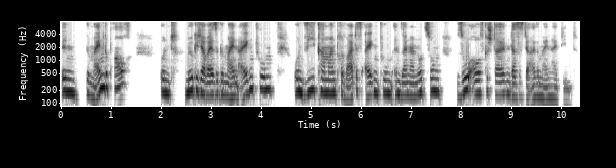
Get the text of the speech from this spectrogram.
in Gemeingebrauch und möglicherweise Gemeineigentum und wie kann man privates Eigentum in seiner Nutzung so ausgestalten, dass es der Allgemeinheit dient.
